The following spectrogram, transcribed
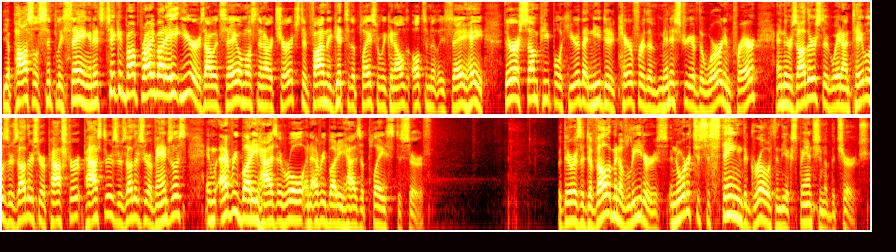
the apostles simply saying, and it's taken about, probably about eight years, I would say, almost in our church, to finally get to the place where we can ultimately say, hey, there are some people here that need to care for the ministry of the word and prayer, and there's others that wait on tables, there's others who are pastor, pastors, there's others who are evangelists, and everybody has a role and everybody has a place to serve. But there is a development of leaders in order to sustain the growth and the expansion of the church.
